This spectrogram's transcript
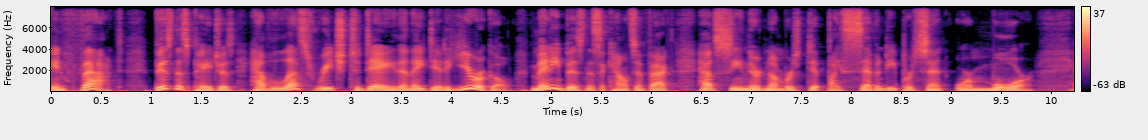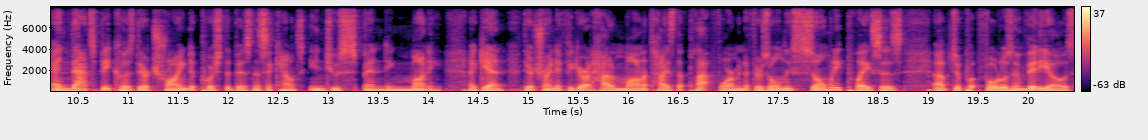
In fact, business pages have less reach today than they did a year ago. Many business accounts, in fact, have seen their numbers dip by 70% or more. And that's because they're trying to push the business accounts into spending money. Again, they're trying to figure out how to monetize the platform. And if there's only so many places uh, to put photos and videos,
